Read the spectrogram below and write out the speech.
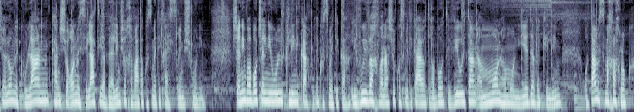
שלום לכולן, כאן שרון מסילתי, הבעלים של חברת הקוסמטיקה 2080. שנים רבות של ניהול קליניקה לקוסמטיקה, ליווי והכוונה של קוסמטיקאיות רבות הביאו איתן המון המון ידע וכלים, אותם אשמח לחלוק.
